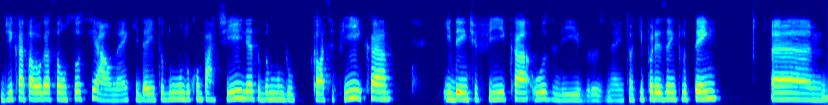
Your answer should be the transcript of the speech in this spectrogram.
de catalogação social, né? Que daí todo mundo compartilha, todo mundo classifica, identifica os livros, né? Então aqui, por exemplo, tem é,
